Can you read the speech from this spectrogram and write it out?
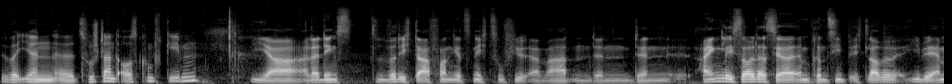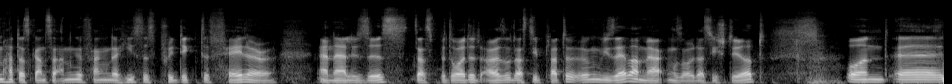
über ihren äh, Zustand Auskunft geben? Ja, allerdings würde ich davon jetzt nicht zu viel erwarten, denn, denn eigentlich soll das ja im Prinzip, ich glaube, IBM hat das Ganze angefangen, da hieß es Predictive Failure Analysis. Das bedeutet also, dass die Platte irgendwie selber merken soll, dass sie stirbt. Und äh,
